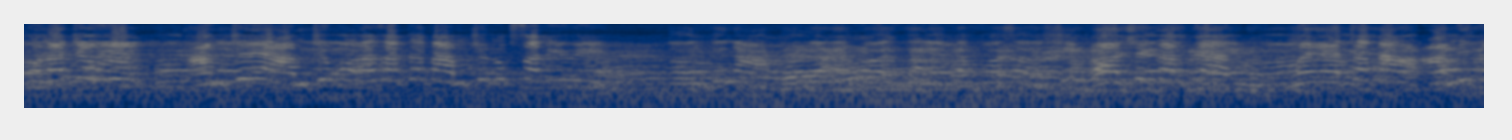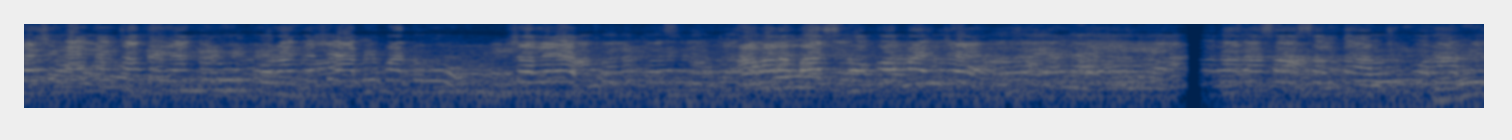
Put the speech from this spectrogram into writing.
कोणाची होईल? आमची आमची पोरं जातात आमची नुकसानी होईल दोन तीन बस अशी अशी करतात. मग याच्यात आम्ही कशी काय त्याच्यात हे करू? पोरं कशी आम्ही पाठवू? चले आम्हाला बस नको. आम्हाला बस नको पाहिजे असं असेल तर आमची पोरं आम्ही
